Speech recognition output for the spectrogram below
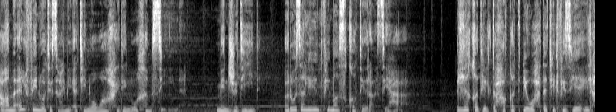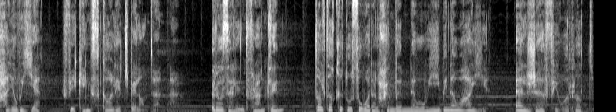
عام 1951 من جديد روزاليند في مسقط رأسها. لقد التحقت بوحدة الفيزياء الحيوية في كينغز كوليدج بلندن. روزاليند فرانكلين تلتقط صور الحمض النووي بنوعيه الجاف والرطب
